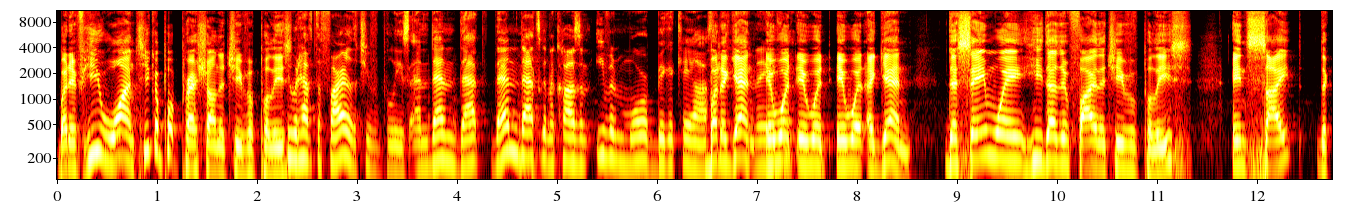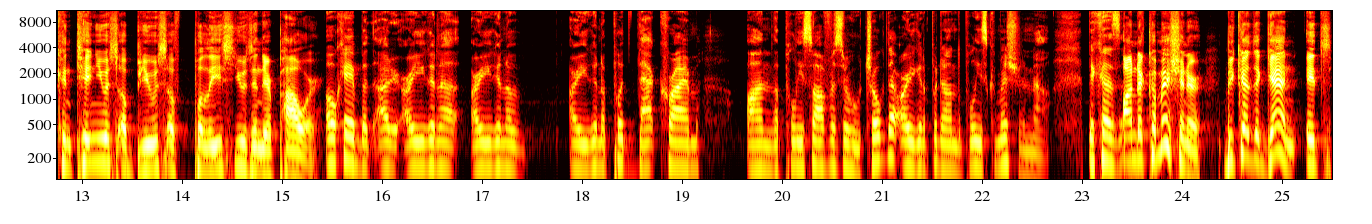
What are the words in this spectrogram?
But if he wants, he could put pressure on the chief of police. he would have to fire the chief of police, and then that then that's going to cause him even more bigger chaos. But again, it would it would it would again the same way he doesn't fire the chief of police, incite the continuous abuse of police using their power. Okay, but are, are you gonna are you gonna are you gonna put that crime on the police officer who choked that, or are you gonna put it on the police commissioner now? Because on the commissioner because again it's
